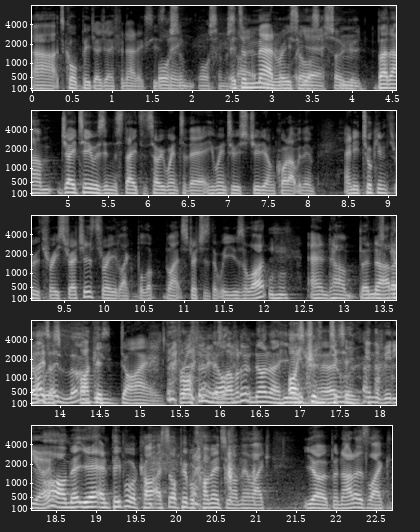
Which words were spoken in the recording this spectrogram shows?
Uh, it's called BJJ Fanatics. His Awesome, thing. awesome. It's a mad Mm, resource. Yeah, so good. But um, JT was in the states, and so he went to there. He went to his studio and caught up with him, and he took him through three stretches, three like bullet like stretches that we use a lot. And um, Bernardo guys, was fucking this. dying. Frothing, he was loving it. No, no, he Oh, was he couldn't do hurting. it. in the video. Oh man, yeah, and people were. Co- I saw people commenting on there like, "Yo, Bernardo's like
